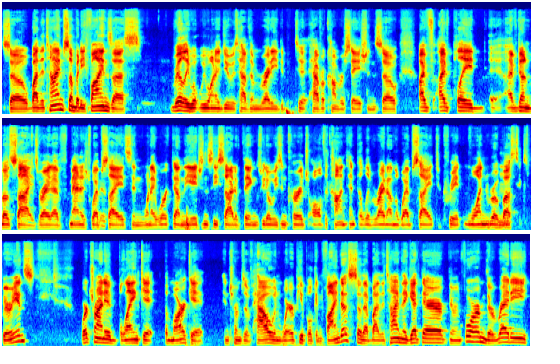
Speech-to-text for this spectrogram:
So by the time somebody finds us, really what we want to do is have them ready to, to have a conversation so i've i've played i've done both sides right i've managed websites and when i worked on the agency side of things we'd always encourage all the content to live right on the website to create one mm-hmm. robust mm-hmm. experience we're trying to blanket the market in terms of how and where people can find us so that by the time they get there they're informed they're ready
